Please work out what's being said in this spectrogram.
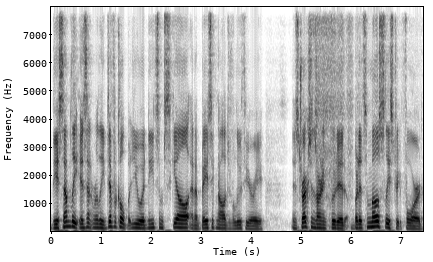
The assembly isn't really difficult, but you would need some skill and a basic knowledge of lute theory. Instructions aren't included, but it's mostly straightforward.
